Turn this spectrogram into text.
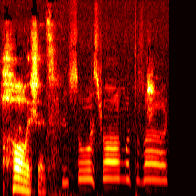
Holy shit! He's so strong. What the fuck?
